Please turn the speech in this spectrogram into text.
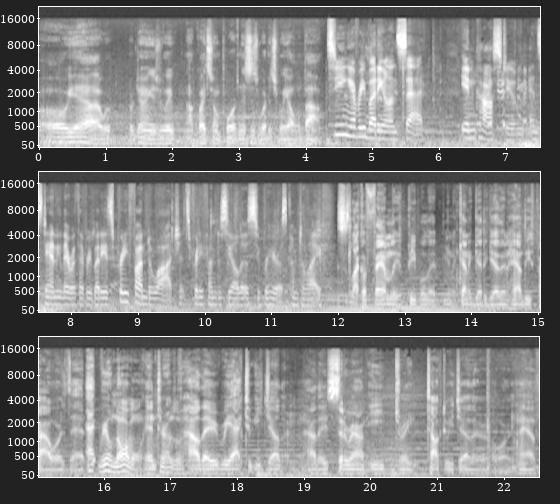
oh yeah, what we're doing is really not quite so important. This is what it's really all about. Seeing everybody on set in costume and standing there with everybody, it's pretty fun to watch. It's pretty fun to see all those superheroes come to life. This is like a family of people that you know kind of get together and have these powers that act real normal in terms of how they react to each other, how they sit around, eat, drink, talk to each other, or have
